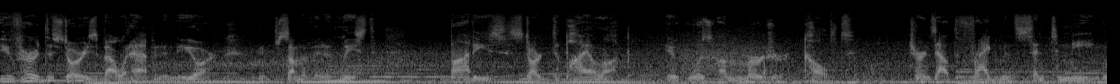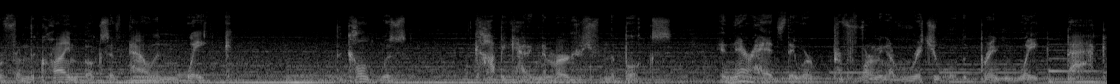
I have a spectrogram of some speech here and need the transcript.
You've heard the stories about what happened in New York. Some of it, at least. Bodies started to pile up. It was a murder cult. Turns out the fragments sent to me were from the crime books of Alan Wake. The cult was copycatting the murders from the books. In their heads, they were performing a ritual to bring Wake back.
